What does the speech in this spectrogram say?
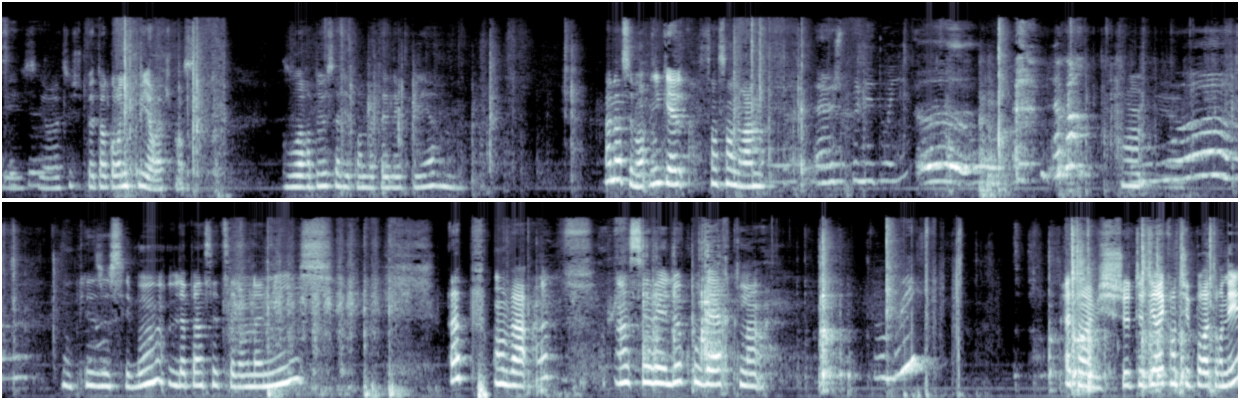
c'est relatif. Tu peux mettre encore une cuillère, là, je pense. Voire deux, ça dépend de la taille de la cuillère. Ah non, c'est bon, nickel. 500 g. Euh, je peux nettoyer ouais. Donc les œufs, c'est bon. La pincette, ça, on l'a mis. On va insérer le couvercle. Attends, je te dirai quand tu pourras tourner.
